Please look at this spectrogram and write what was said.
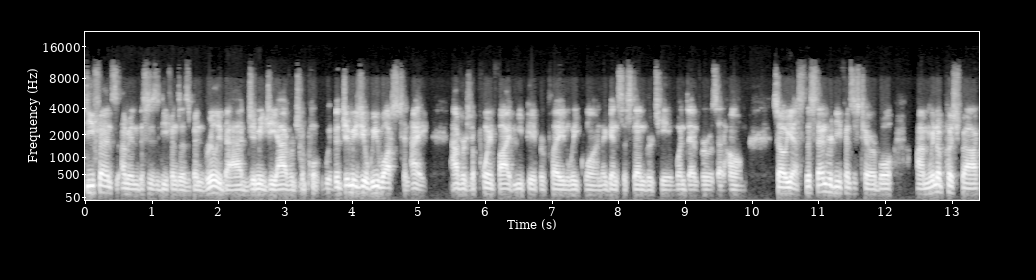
defense. I mean, this is a defense that's been really bad. Jimmy G averaged a point. With the Jimmy G we watched tonight averaged a 0.5 EPA per play in week one against this Denver team when Denver was at home. So, yes, this Denver defense is terrible. I'm going to push back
